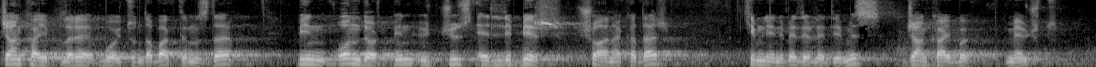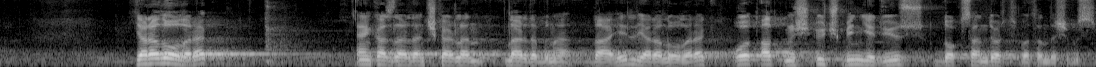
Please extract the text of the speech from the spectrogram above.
can kayıpları boyutunda baktığımızda 1014.351 şu ana kadar kimliğini belirlediğimiz can kaybı mevcut. Yaralı olarak enkazlardan çıkarılanlar da buna dahil yaralı olarak o 63.794 vatandaşımız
